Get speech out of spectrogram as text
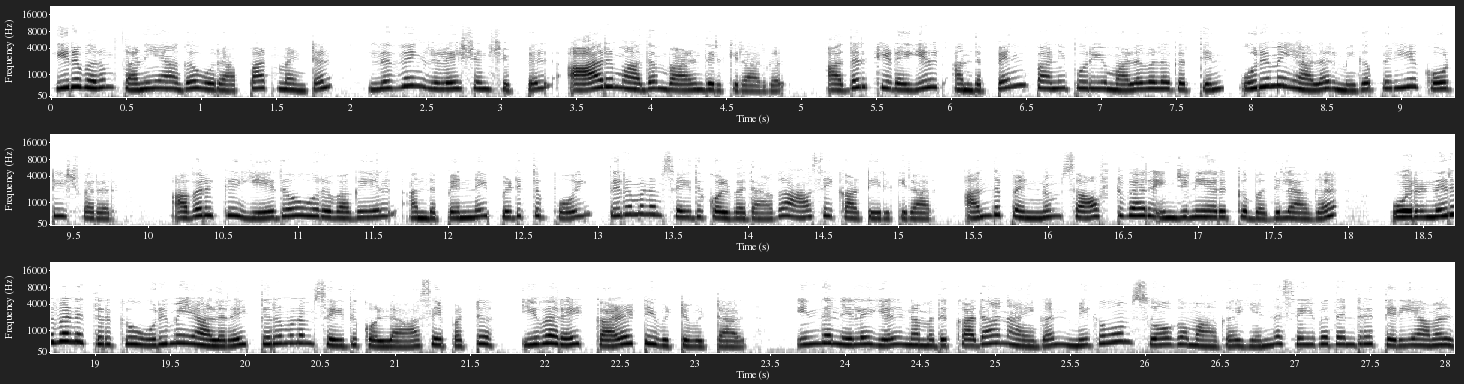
இருவரும் தனியாக ஒரு அபார்ட்மெண்டில் லிவிங் ரிலேஷன்ஷிப்பில் ஆறு மாதம் வாழ்ந்திருக்கிறார்கள். அதற்கிடையில் அந்த பெண் பணிபுரியும் அலுவலகத்தின் உரிமையாளர் மிகப்பெரிய கோட்டீஸ்வரர். அவருக்கு ஏதோ ஒரு வகையில் அந்த பெண்ணை பிடித்து போய் திருமணம் செய்து கொள்வதாக ஆசை காட்டியிருக்கிறார். அந்த பெண்ணும் சாஃப்ட்வேர் இன்ஜினியருக்கு பதிலாக ஒரு நிறுவனத்திற்கு உரிமையாளரை திருமணம் செய்து கொள்ள ஆசைப்பட்டு இவரை கழட்டி விட்டுவிட்டாள். இந்த நிலையில் நமது கதாநாயகன் மிகவும் சோகமாக என்ன செய்வதென்றே தெரியாமல்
